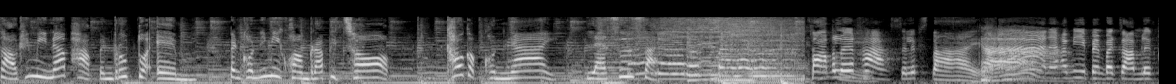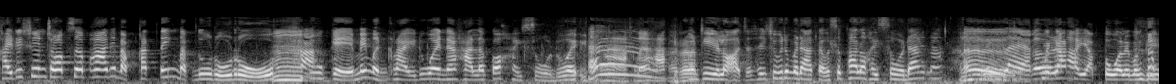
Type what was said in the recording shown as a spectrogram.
สาวๆ ที่มีหน้าผากเป็นรูปตัวเอ็ม เป็นคนที่มีความรับผิดชอบ เข้ากับคนง่าย และซื่อสัตย์ต่อกันเลยค่ะเซเลบสไตล์ค่ะนะคะมีเป็นประจำเลยใครที่ชื่นชอบเสื้อผ้าที่แบบคัตติ้งแบบดูหรูอืมๆดูเก๋ไม่เหมือนใครด้วยนะคะ แล้วก็ไฮโซด้วยอีกต่างหากนะคะเลิศบางทีเราอาจจะใช้ชีวิตธรรมดาแต่ว่าเสื้อผ้าเราไฮโซได้นะเออไม่แปลกเลยไม่กล้านะคะขยับตัวเลยบางที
